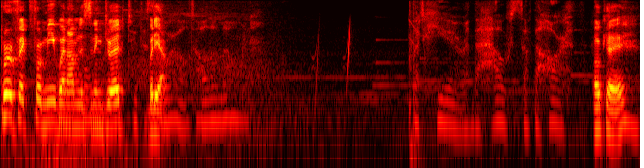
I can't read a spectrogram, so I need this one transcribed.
perfect for me when i'm listening to it. But yeah. but here in the house of the hearth okay.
